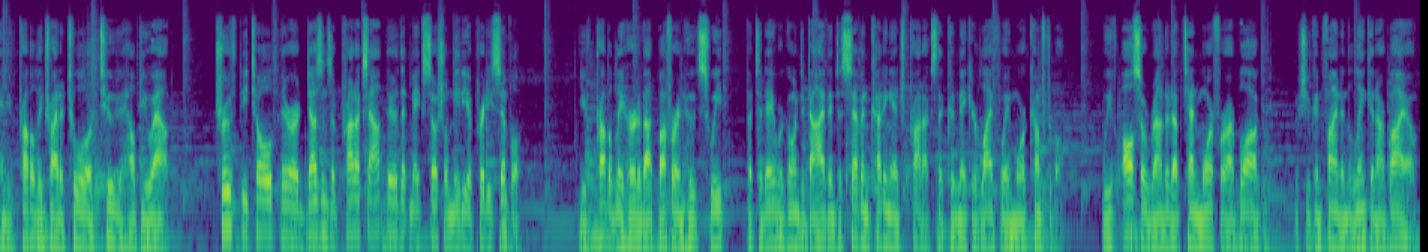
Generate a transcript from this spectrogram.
And you've probably tried a tool or two to help you out. Truth be told, there are dozens of products out there that make social media pretty simple. You've probably heard about Buffer and Hootsuite, but today we're going to dive into 7 cutting-edge products that could make your life way more comfortable. We've also rounded up 10 more for our blog, which you can find in the link in our bio.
